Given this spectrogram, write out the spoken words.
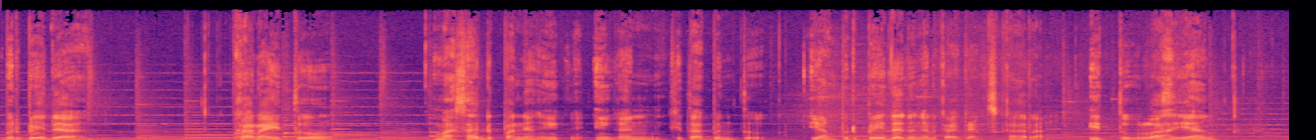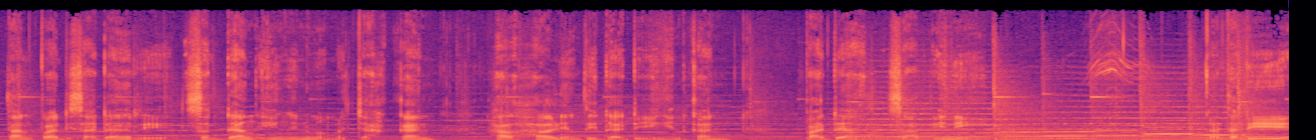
berbeda. Karena itu masa depan yang ingin kita bentuk yang berbeda dengan keadaan sekarang itulah yang tanpa disadari sedang ingin memecahkan hal-hal yang tidak diinginkan pada saat ini. Nah, tadi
